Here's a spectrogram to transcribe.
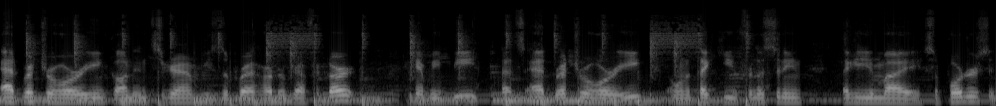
at Retro Horror Inc. on Instagram. He's the Bret Harder graphic art. Can't be beat. That's at Retro Horror Inc. I want to thank you for listening. Thank you, my supporters. And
